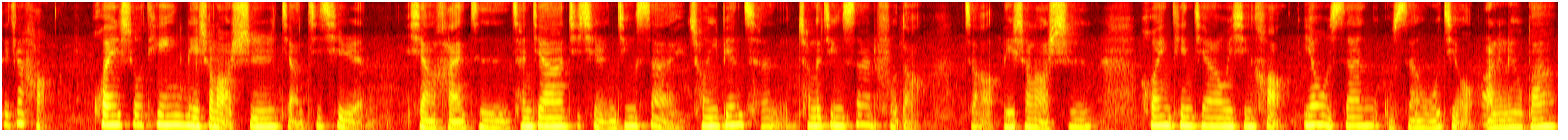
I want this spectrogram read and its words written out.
大家好，欢迎收听丽莎老师讲机器人。想孩子参加机器人竞赛、创意编程、创客竞赛的辅导，找丽莎老师。欢迎添加微信号幺五三五三五九二零六八，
